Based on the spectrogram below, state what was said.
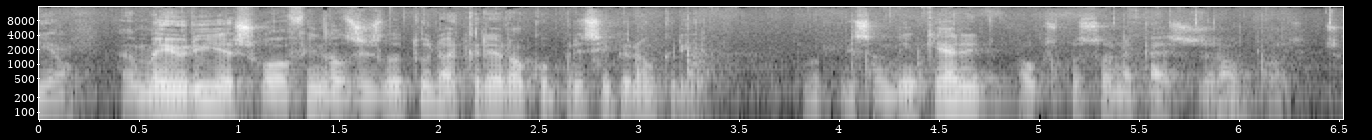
queriam a maioria chegou ao fim da legislatura a querer o que o princípio não queria. Uma comissão de inquérito ao que se passou na Caixa Geral de Depósitos.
